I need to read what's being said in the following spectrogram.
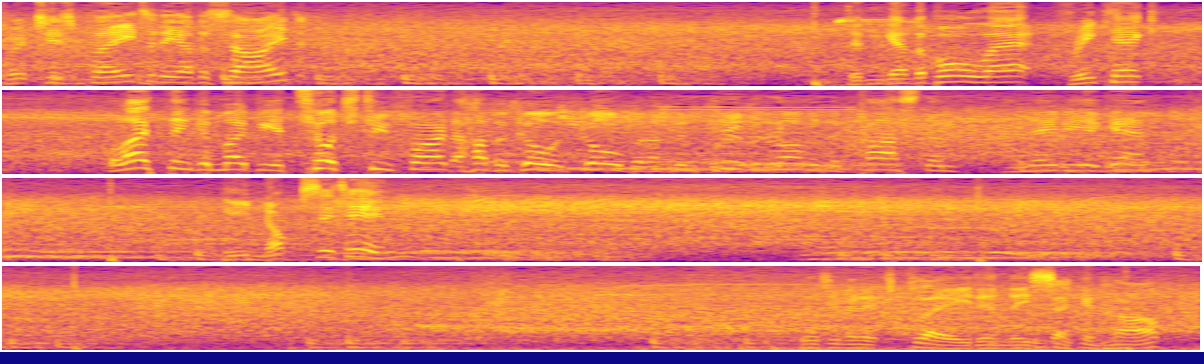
Switches play to the other side. Didn't get the ball there. Free kick. Well, I think it might be a touch too far to have a go at goal, but I've been proven wrong in the past and maybe again. He knocks it in. Thirty minutes played in the second half.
